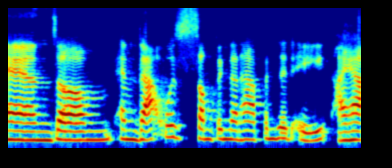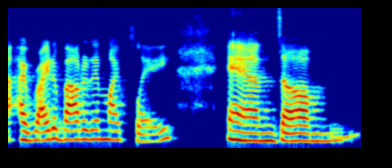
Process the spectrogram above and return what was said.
And um, and that was something that happened at eight. I ha- I write about it in my play, and um,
